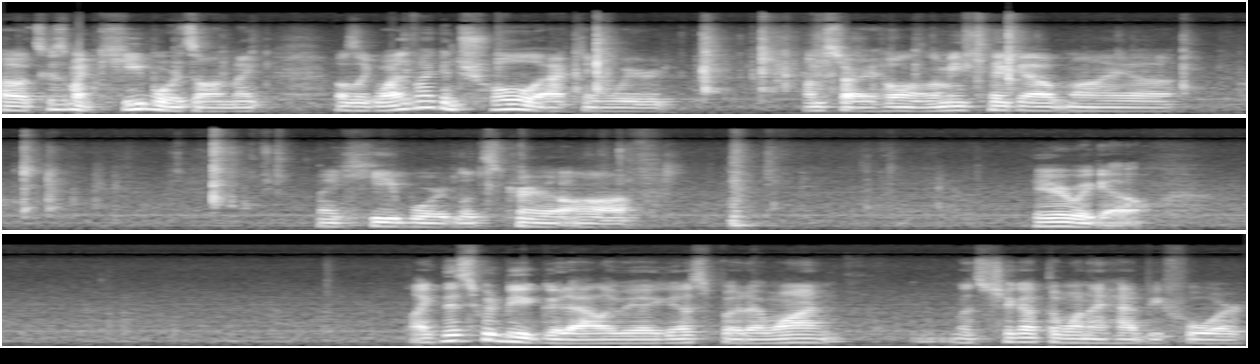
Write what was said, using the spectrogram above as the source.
Oh, it's because my keyboard's on. Like, I was like, why is my control acting weird? I'm sorry, hold on. Let me take out my uh, my keyboard. Let's turn it off. Here we go. Like this would be a good alleyway, I guess, but I want... Let's check out the one I had before.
